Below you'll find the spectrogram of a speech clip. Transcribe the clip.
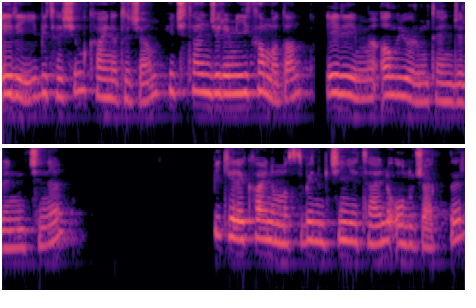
eriği bir taşım kaynatacağım. Hiç tenceremi yıkamadan eriğimi alıyorum tencerenin içine. Bir kere kaynaması benim için yeterli olacaktır.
